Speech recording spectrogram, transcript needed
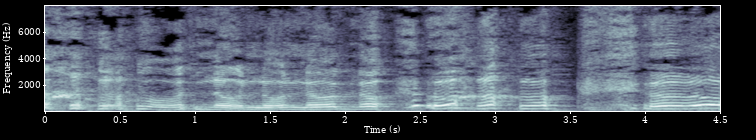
no, no, no, no.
